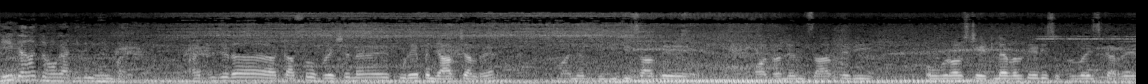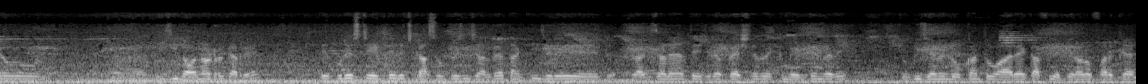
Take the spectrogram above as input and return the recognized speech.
ਕੀ ਕਹਿਣਾ ਚਾਹੋਗੇ ਅੱਜ ਦੀ ਮੁਹਿੰਮ ਬਾਰੇ? ਅੱਜ ਜਿਹੜਾ ਕਾਸੋ ਆਪਰੇਸ਼ਨ ਹੈ, ਇਹ ਪੂਰੇ ਪੰਜਾਬ ਚੱਲ ਰਿਹਾ ਮਾਨਯੋਗ ਡੀਜੀਪੀ ਸਾਹਿਬ ਦੇ ਆਰਡਰ ਦੇ ਅਨੁਸਾਰ ਤੇ ਵੀ ਓਵਰਆਲ ਸਟੇਟ ਲੈਵਲ ਤੇ ਜਿਹੜੀ ਸੁਪਰਵਾਈਜ਼ ਕਰ ਰਹੇ ਆ ਉਹ ਡੀਜੀ ਲਾਅ ਐਂਡ ਆਰਡਰ ਕਰ ਰਹੇ ਆ। ਤੇ ਪੂਰੇ ਸਟੇਟ ਦੇ ਵਿੱਚ ਕਾਸੋ ਆਪਰੇਸ਼ਨ ਚੱਲ ਰਿਹਾ ਤਾਂ ਕਿ ਜਿਹੜੇ ਡਰੱਗਸ ਵਾਲਿਆਂ ਤੇ ਜਿਹੜਾ ਪ੍ਰੈਸ਼ਰ ਇੱਕ ਮੇਨਟੇਨ ਰਹੇ ਕਿਉਂਕਿ ਜਿਵੇਂ ਲੋਕਾਂ ਤੋਂ ਆ ਰਿਹਾ ਕਾਫੀ ਅੱਗੇ ਨਾਲੋਂ ਫ਼ਰਕ ਹੈ।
